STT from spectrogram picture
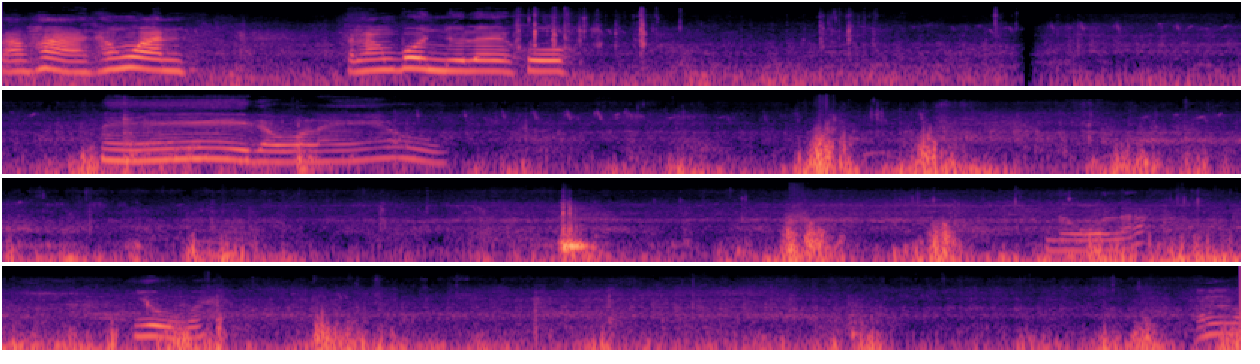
ตามหาทั้งวันกำลังบ่นอยู่เลยครู นี่โดนแล้ว โดนละ อยู่ไหม ฮัลโหล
